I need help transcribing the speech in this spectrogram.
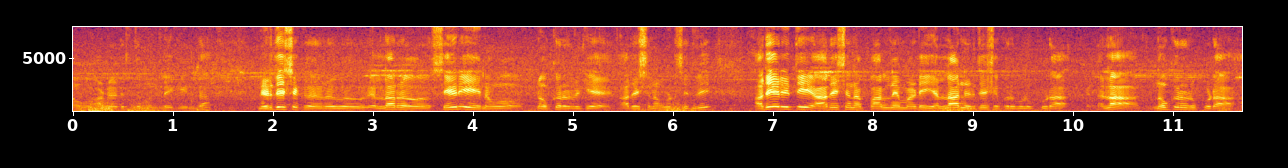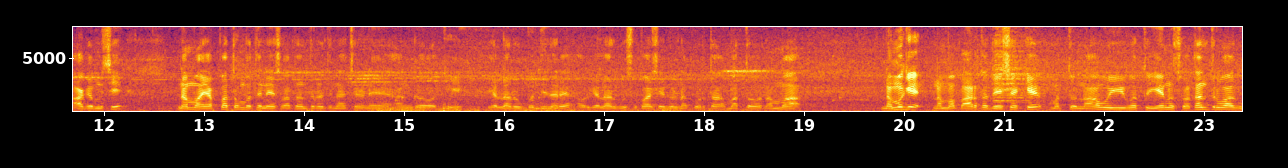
ನಾವು ಆಡಳಿತ ಮಂಡಳಿಯಿಂದ ನಿರ್ದೇಶಕರು ಎಲ್ಲರೂ ಸೇರಿ ನಾವು ನೌಕರರಿಗೆ ಆದೇಶನ ಹೊರಡಿಸಿದ್ವಿ. ಅದೇ ರೀತಿ ಆದೇಶನ ಪಾಲನೆ ಮಾಡಿ ಎಲ್ಲ ನಿರ್ದೇಶಕರುಗಳು ಕೂಡ, ಎಲ್ಲ ನೌಕರರು ಕೂಡ ಆಗಮಿಸಿ ನಮ್ಮ ಎಪ್ಪತ್ತೊಂಬತ್ತನೇ ಸ್ವಾತಂತ್ರ್ಯ ದಿನಾಚರಣೆ ಅಂಗವಾಗಿ ಎಲ್ಲರೂ ಬಂದಿದ್ದಾರೆ. ಅವ್ರಿಗೆಲ್ಲರಿಗೂ ಶುಭಾಶಯಗಳನ್ನ ಕೊಡ್ತಾ ಮತ್ತು ನಮ್ಮ, ನಮಗೆ, ನಮ್ಮ ಭಾರತ ದೇಶಕ್ಕೆ ಮತ್ತು ನಾವು ಇವತ್ತು ಏನು ಸ್ವತಂತ್ರವಾಗಿ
